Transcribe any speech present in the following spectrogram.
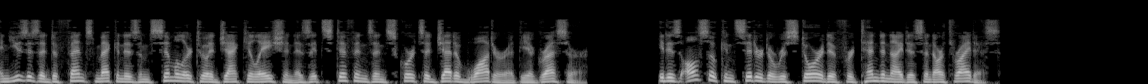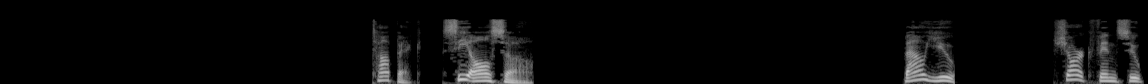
and uses a defense mechanism similar to ejaculation as it stiffens and squirts a jet of water at the aggressor. It is also considered a restorative for tendinitis and arthritis. See also. Bao Yu. Shark fin soup.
